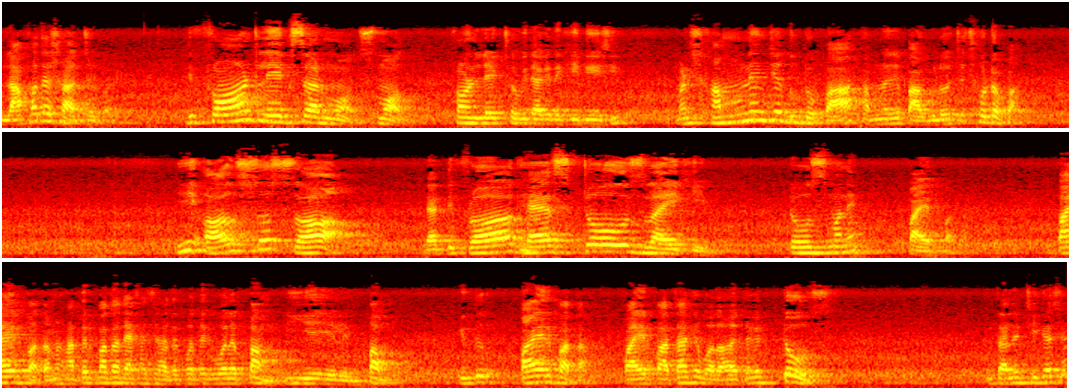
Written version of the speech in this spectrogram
লাফাতে সাহায্য করে। The front legs are small front leg ছবিতে আগে দেখিয়ে দিয়েছি। মানে সামনের যে দুটো পা, সামনের যে পাগুলো হচ্ছে ছোট পা। He also saw that the frog has toes like him toes মানে পায়ের পাতা। পায়ের পাতা মানে হাতের পাতা দেখাচ্ছে, হাতের পাতাকে বলে পাম ইয়ে এল এম পাম। কিন্তু পায়ের পাতা, পায়ের পাতাকে বলা হয় তাকে টোজ। তাহলে ঠিক আছে?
